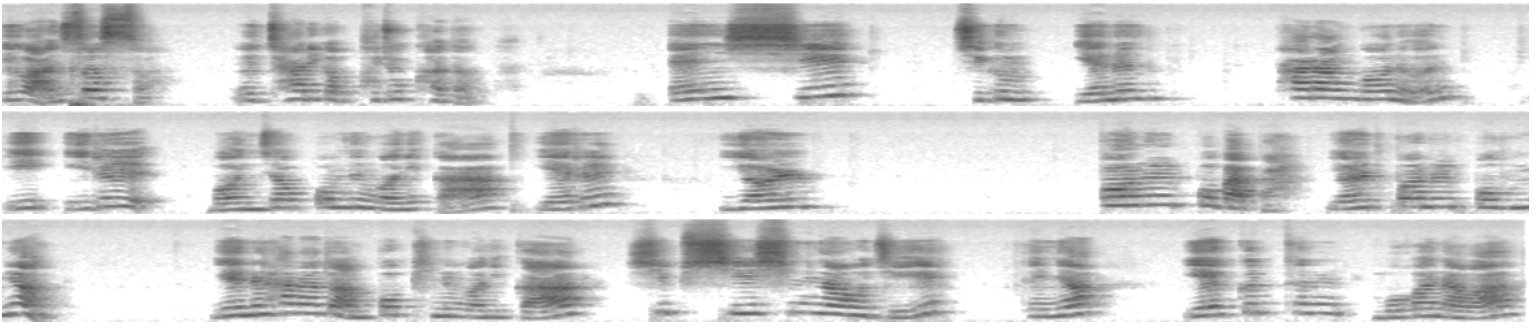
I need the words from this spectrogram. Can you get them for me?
이거 안 썼어. 자리가 부족하다고. nc 지금 얘는 파란 거는 이 2를 먼저 뽑는 거니까 얘를 10번을 뽑아봐. 10번을 뽑으면 얘는 하나도 안 뽑히는 거니까 10c 10 나오지. 됐냐? 얘 끝은 뭐가 나와?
